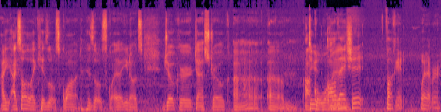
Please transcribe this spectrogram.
I, I saw like his little squad, his little squad. Uh, you know, it's Joker, Deathstroke, uh, um, Dude, all that shit, fuck it, whatever.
